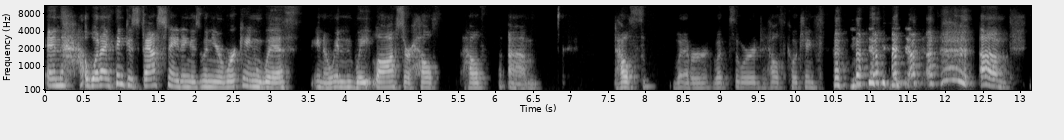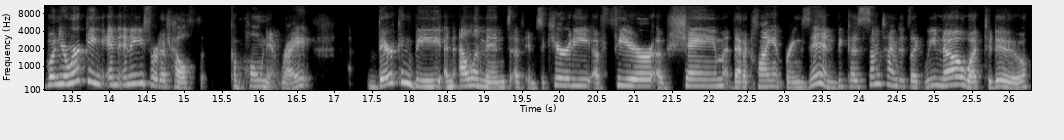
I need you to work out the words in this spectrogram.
And what I think is fascinating is when you're working with, you know, in weight loss or health, health, um, health whatever what's the word health coaching? Um, when you're working in any sort of health component right there can be an element of insecurity of fear of shame that a client brings in because sometimes it's like we know what to do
